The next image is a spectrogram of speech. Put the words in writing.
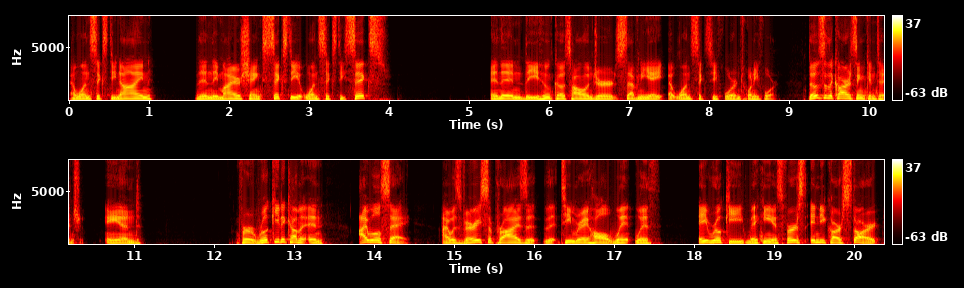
at 169. Then the Meyershank 60 at 166. And then the Juncos Hollinger 78 at 164 and 24. Those are the cars in contention. And for a rookie to come in, and I will say, I was very surprised that, that Team Rahal went with a rookie making his first IndyCar start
